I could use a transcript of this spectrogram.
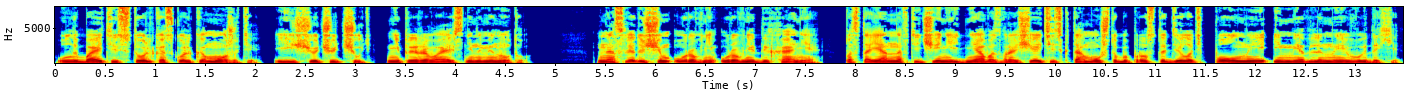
Улыбайтесь столько, сколько можете, и еще чуть-чуть, не прерываясь ни на минуту. На следующем уровне, уровне дыхания, Постоянно в течение дня возвращайтесь к тому, чтобы просто делать полные и медленные выдохи.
